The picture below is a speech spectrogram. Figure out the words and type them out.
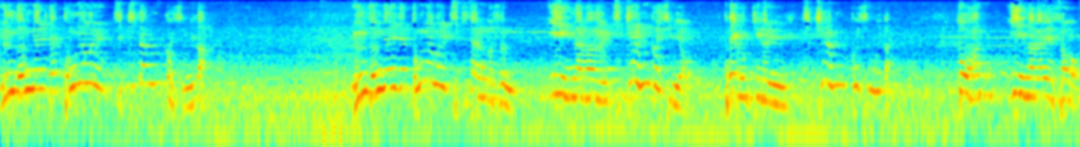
윤석열 대통령을 지키자는 것입니다. 윤석열 대통령을 지키자는 것은 이 나라를 지키는 것이며 태극기를 지키는 것입니다. 또한 이 나라에서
